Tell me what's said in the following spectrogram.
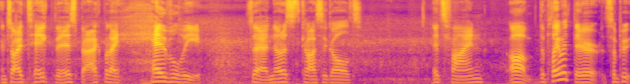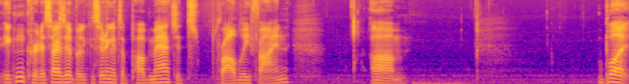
And so I take this back, but I heavily... So yeah, notice the Caustic Alt. It's fine. Um, the play with there, some people, it can criticize it, but considering it's a pub match, it's probably fine. Um, but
